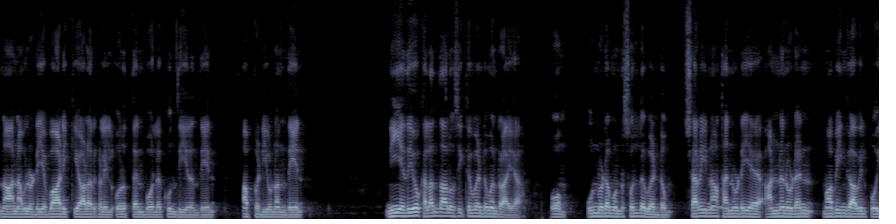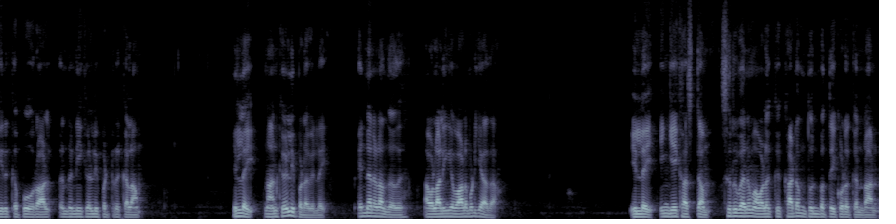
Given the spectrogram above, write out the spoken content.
நான் அவளுடைய வாடிக்கையாளர்களில் ஒருத்தன் போல குந்தியிருந்தேன். அப்படி உணர்ந்தேன். நீ எதையோ கலந்தாலோசிக்க வேண்டுமென்றாயா? ஓம் உன்னிடம் ஒன்று சொல்ல வேண்டும். ஷரீனா தன்னுடைய அண்ணனுடன் மவிங்காவில் போயிருக்க போகிறாள் என்று நீ கேள்விப்பட்டிருக்கலாம். இல்லை நான் கேள்விப்படவில்லை. என்ன நடந்தது? அவளால் இங்கே வாழ முடியாதா? இல்லை இங்கே கஷ்டம். சிறுவனும் அவளுக்கு கடும் துன்பத்தை கொடுக்கின்றான்.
